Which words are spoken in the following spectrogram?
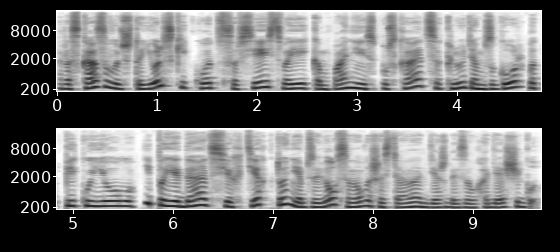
Рассказывают, что Йольский кот со всей своей компанией спускается к людям с гор под пику Йолу и поедает всех тех, кто не обзавелся новой шерстяной одеждой за уходящий год.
